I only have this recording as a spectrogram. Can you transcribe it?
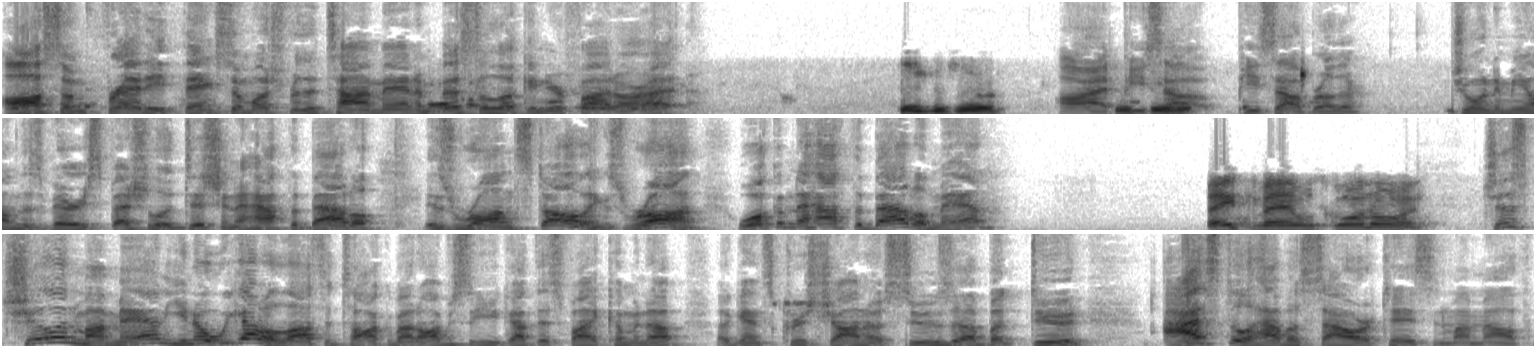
Awesome, Freddy. Thanks so much for the time, man, and best of luck in your fight. All right. Thank you, sir. All right. Peace out. Peace out, brother. Joining me on this very special edition of Half the Battle is Ron Stallings. Ron, welcome to Half the Battle, man. Thanks, man. What's going on? Just chilling, my man. You know, we got a lot to talk about. Obviously, you got this fight coming up against Cristiano Souza, but dude, I still have a sour taste in my mouth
